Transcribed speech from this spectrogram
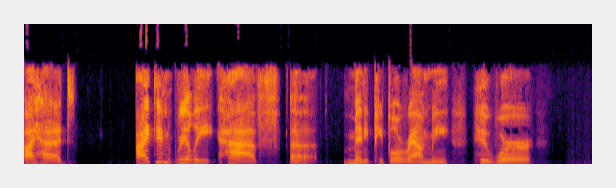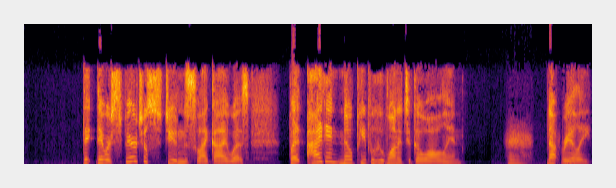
I had I didn't really have uh, many people around me who were they, they were spiritual students like I was, but I didn't know people who wanted to go all in. Hmm. Not really.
